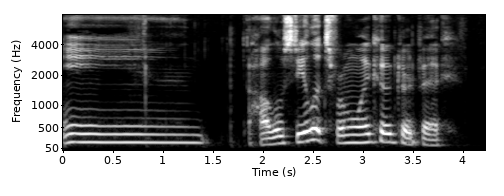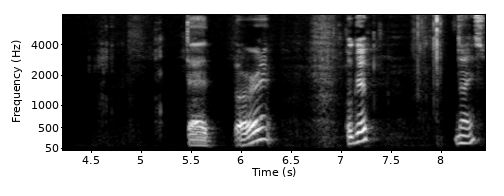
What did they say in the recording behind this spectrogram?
And Hollow Steelix from a white code card pack. That alright. Okay. Nice.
